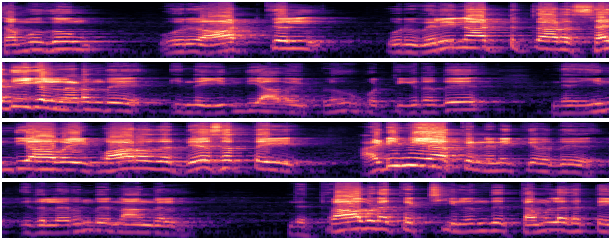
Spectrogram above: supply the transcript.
சமூகம் ஒரு ஆட்கள் ஒரு வெளிநாட்டுக்கார சதிகள் நடந்து இந்த இந்தியாவை பிளவுபடுத்துகிறது. இந்த இந்தியாவை பாரத தேசத்தை அடிமையாக்க நினைக்கிறது. இதிலிருந்து நாங்கள் இந்த திராவிட கட்சியிலிருந்து தமிழகத்தை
